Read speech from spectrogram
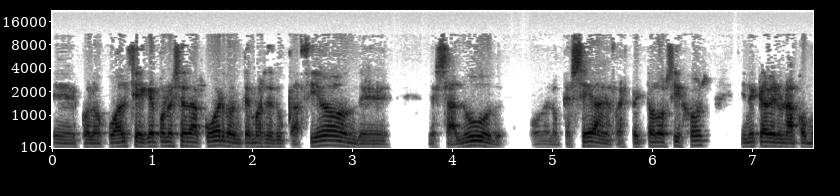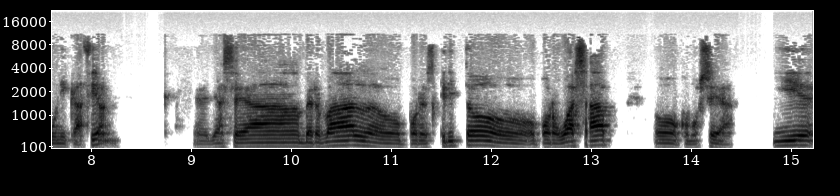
Eh, con lo cual, si hay que ponerse de acuerdo en temas de educación, de, salud o de lo que sea respecto a los hijos, tiene que haber una comunicación, eh, ya sea verbal o por escrito o por WhatsApp o como sea. Y, eh,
